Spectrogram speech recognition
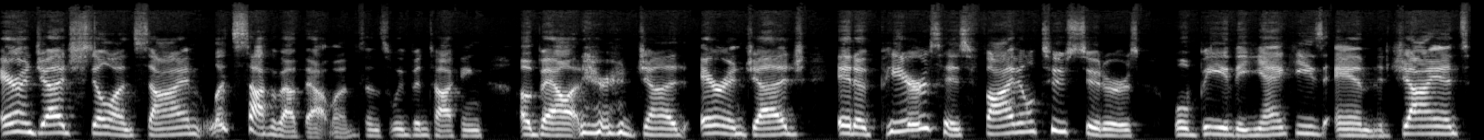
Aaron Judge still unsigned. Let's talk about that one since we've been talking about Aaron Judge. Aaron Judge. It appears his final two suitors will be the Yankees and the Giants.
